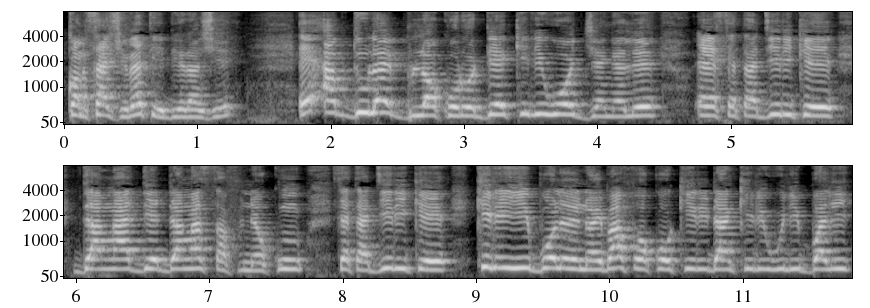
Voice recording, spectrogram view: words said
comme ça je vais te déranger Et Abdoulaye Blakorode Kiliwo Djengele, eh, c'est-à-dire que danga de danga safinekun, c'est-à-dire que Kili yibole no iba foko kiri dan Kili wuli bali,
